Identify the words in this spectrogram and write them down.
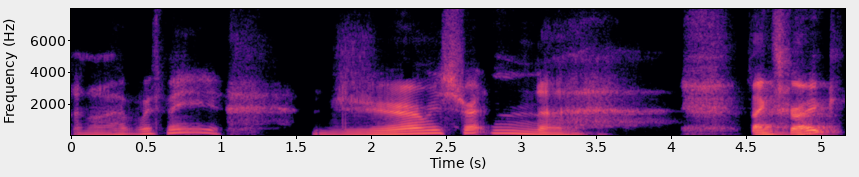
and I have with me Jeremy Stratton. Thanks, Craig.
